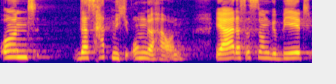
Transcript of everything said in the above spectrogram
Und das hat mich umgehauen. Ja, das ist so ein Gebet,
